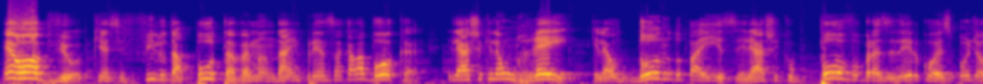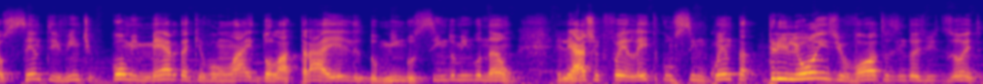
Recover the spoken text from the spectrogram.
É óbvio que esse filho da puta vai mandar a imprensa calar a boca. Ele acha que ele é um rei, que ele é o dono do país. Ele acha que o povo brasileiro corresponde aos 120 come merda que vão lá idolatrar ele domingo sim, domingo não. Ele acha que foi eleito com 50 trilhões de votos em 2018.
